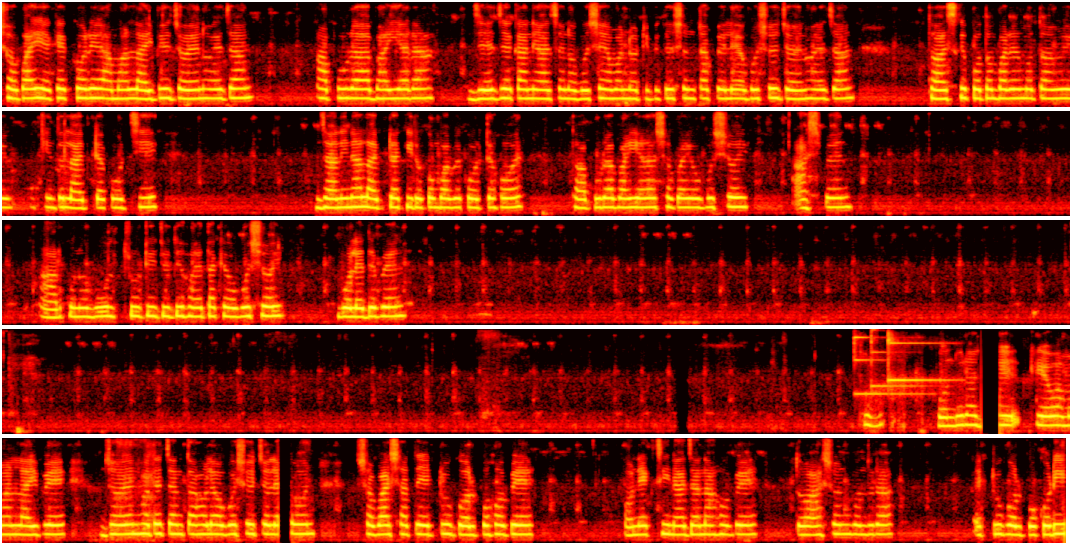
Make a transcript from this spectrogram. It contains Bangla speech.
সবাই এক এক করে আমার লাইভে জয়েন হয়ে যান। আপুরা, ভাইয়ারা, যে যেখানে আছেন অবশ্যই আমার নোটিফিকেশনটা পেলে অবশ্যই জয়েন হয়ে যান। তো আজকে প্রথমবারের মতো আমি কিন্তু লাইভটা করছি। জানি না লাইভটা কীরকমভাবে করতে হয়। তো আপুরা, ভাইয়ারা সবাই অবশ্যই আসবেন। আর কোনো ভুল ত্রুটি যদি হয়ে থাকে অবশ্যই বলে দেবেন। বন্ধুরা কেউ আমার লাইভে জয়েন হতে চান, তাহলে অবশ্যই চলে আসুন। সবার সাথে একটু গল্প হবে, অনেক চিনা জানা হবে। তো আসুন বন্ধুরা, একটু গল্প করি।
